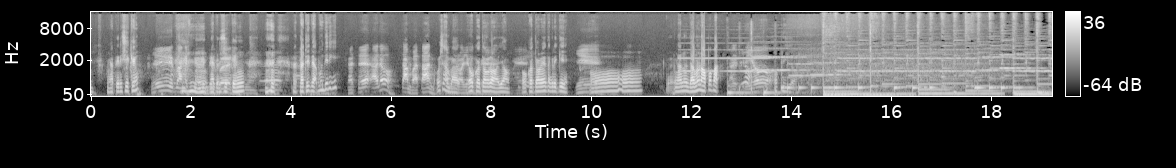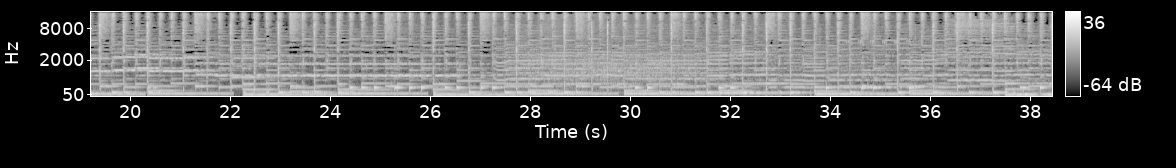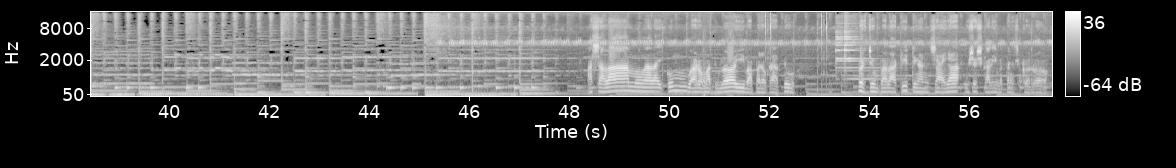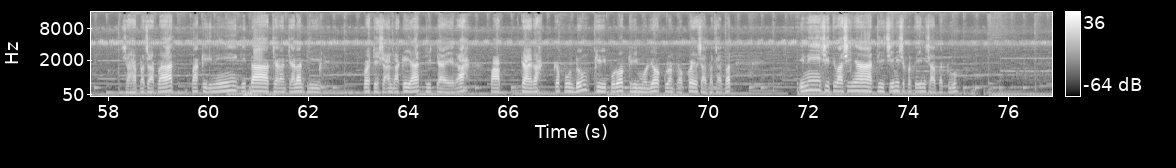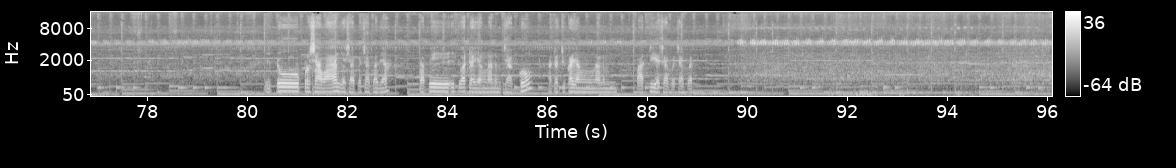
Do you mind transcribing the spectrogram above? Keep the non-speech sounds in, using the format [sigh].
[laughs] Ngatiri Sugeng. Nggih, banget. [laughs] Ngatiri Sugeng. Tadi tak pundi iki? Gede, aduh, sambatan. Oh, sambat. Oh, gotong royong. Oh, gotong royong teng mriki. Nggih. Oh. Nganu damel napa, Pak? Alvio. Oh, iya. Assalamualaikum warahmatullahi wabarakatuh. Berjumpa lagi dengan saya Usus Kaliweteng Segoro. Sahabat-sahabat Pagi ini kita jalan-jalan di pedesaan lagi ya Di daerah daerah Kepundung, Giripuro, Girimulyo, Kulon Progo ya sahabat-sahabat. Ini situasinya di sini seperti ini sahabatku itu persawahan ya sahabat-sahabat ya. Tapi itu ada yang nanam jagung ada juga yang nanam padi ya sahabat-sahabat.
